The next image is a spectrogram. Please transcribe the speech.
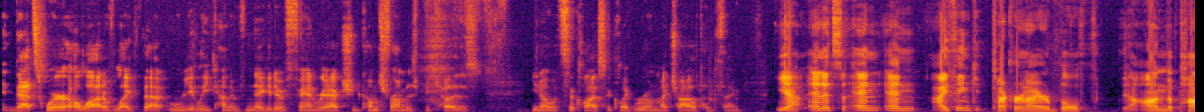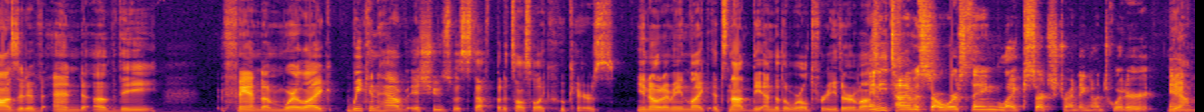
that's where a lot of like that really kind of negative fan reaction comes from is because you know it's the classic like ruin my childhood thing Yeah, and it's and and I think Tucker and I are both on the positive end of the fandom where like we can have issues with stuff, but it's also like who cares You know what I mean? Like it's not the end of the world for either of us. Anytime a Star Wars thing like starts trending on Twitter and Yeah.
